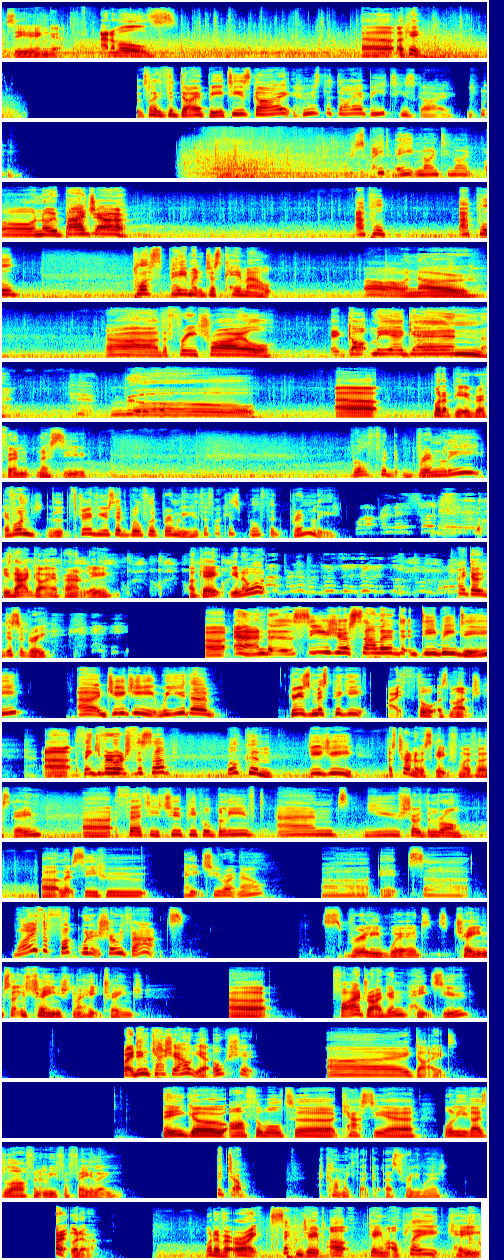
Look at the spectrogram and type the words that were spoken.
seeing animals. Uh, okay. Looks like the diabetes guy. Who's the diabetes guy? Just paid eight ninety nine. Oh no, Badger! Apple, Apple Plus payment just came out. Oh no. Ah, the free trial. It got me again. No. Uh, what up, Peter Griffin? Nice to see you. Wilford Brimley? Everyone, three of you said Wilford Brimley. Who the fuck is Wilford Brimley? He's that guy, apparently. Okay, you know what? I don't disagree. Uh, and uh, Seizure Salad DBD. Uh, GG, were you the greatest Miss Piggy? I thought as much. Uh, thank you very much for the sub. Welcome. GG. I was trying to escape from my first game. Uh, 32 people believed, and you showed them wrong. Uh, let's see who hates you right now. Uh, it's, uh, why the fuck would it show that? It's really weird. It's changed. Something's changed, and I hate change. Uh, Fire Dragon hates you. Wait, I didn't cash it out yet. Oh shit. I died. There you go, Arthur Walter, Cassia, all of you guys laughing at me for failing. Good job. I can't make that go. That's really weird. Alright, whatever. Whatever. Alright, second game I'll, game, I'll play Kate.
